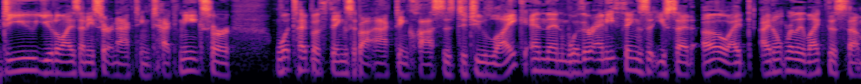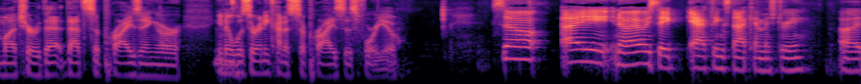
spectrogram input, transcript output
do you utilize any certain acting techniques or what type of things about acting classes did you like? And then were there any things that you said oh i, I don't really like this that much or that that's surprising or you know mm-hmm. was there any kind of surprises for you so I you know I always say acting's not chemistry. Uh,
